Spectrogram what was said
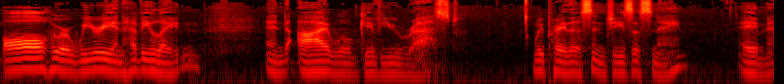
all who are weary and heavy laden, and I will give you rest. We pray this in Jesus' name. Amen.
